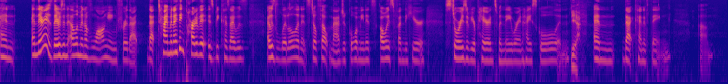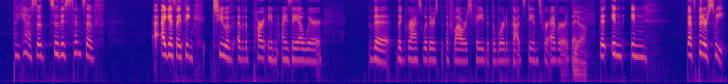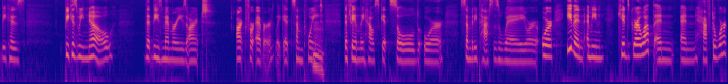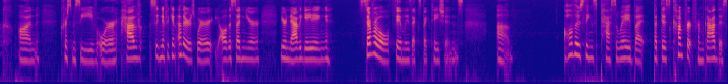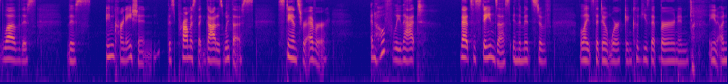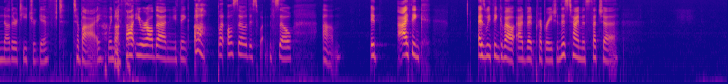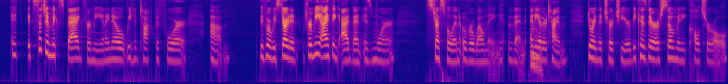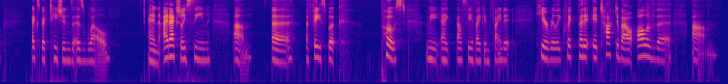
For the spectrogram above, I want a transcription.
And and there is there's an element of longing for that that time. And i think part of it is because i was i was little and it still felt magical. I mean it's always fun to hear stories of your parents when they were in high school and yeah. and that kind of thing. Um, but yeah, so so this sense of, I- I guess I think too of, of the part in Isaiah where the the grass withers but the flowers fade but the word of God stands forever. That, Yeah. That in in that's bittersweet because because we know that these memories aren't aren't forever. Like at some point hmm. the family house gets sold or somebody passes away or or even I mean kids grow up and and have to work on Christmas Eve or have significant others where all of a sudden you're you're navigating several families expectations. Um all those things pass away but but this comfort from God this love this this incarnation this promise that God is with us stands forever. And hopefully that that sustains us in the midst of lights that don't work and cookies that burn and you know another teacher gift to buy when you thought you were all done and you think oh but also this one. So um i think as we think about advent preparation this time is such a it it's such a mixed bag for me. And i know we had talked before um before we started. For me i think advent is more stressful and overwhelming than any Mm. other time during the church year because there are so many cultural expectations as well. And i'd actually seen um a, a facebook post me I, i'll see if i can find it here really quick, but it, it talked about all of the um,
